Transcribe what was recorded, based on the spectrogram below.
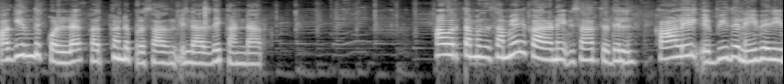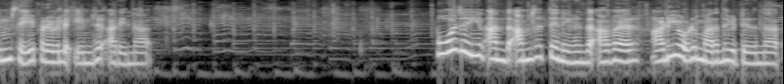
பகிர்ந்து கொள்ள கற்கண்டு பிரசாதம் இல்லாததை கண்டார். அவர் தமது சமையல்காரனை விசாரித்ததில் காலையில் எவ்வித நெய்வேதியமும் செய்யப்படவில்லை என்று அறிந்தார். பூஜையின் அந்த அம்சத்தை நிகழ்ந்த அவர் அடியோடு மறந்துவிட்டிருந்தார்.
